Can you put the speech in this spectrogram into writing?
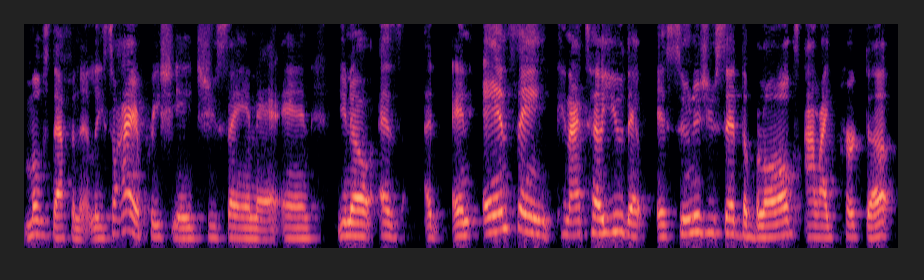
Most definitely. So I appreciate you saying that. And you know, as and and saying, can I tell you that as soon as you said the blogs, I like perked up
